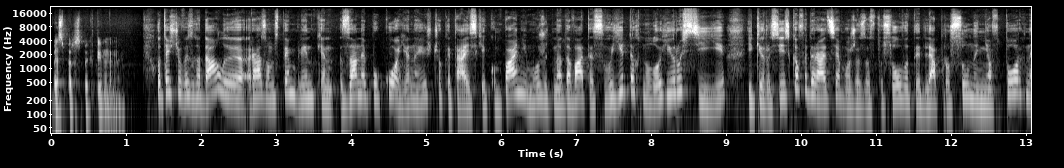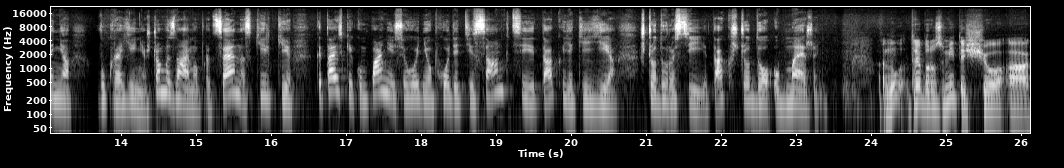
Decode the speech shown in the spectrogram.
безперспективними. От те, що ви згадали, разом з тим Блінкен занепокоєний, що китайські компанії можуть надавати свої технології Росії, які Російська Федерація може застосовувати для просунення вторгнення в Україні. Що ми знаємо про це? Наскільки китайські компанії сьогодні обходять ті санкції, так які є щодо Росії, так щодо обмежень? Ну, треба розуміти, що а,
